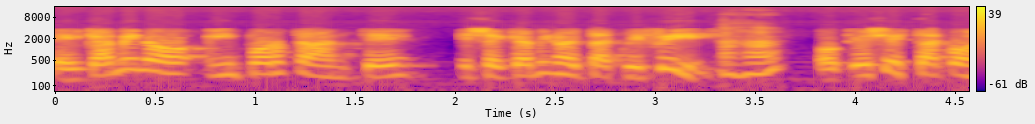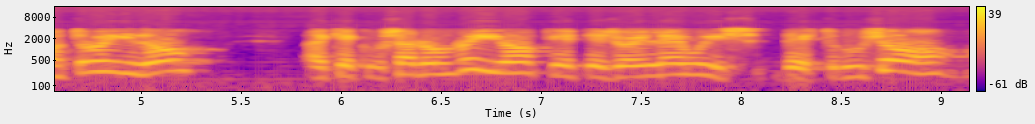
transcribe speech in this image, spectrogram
El camino importante es el camino de Tacuifí, Ajá. porque ese está construido, hay que cruzar un río que este Joy Lewis destruyó,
